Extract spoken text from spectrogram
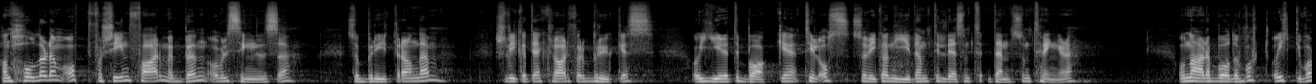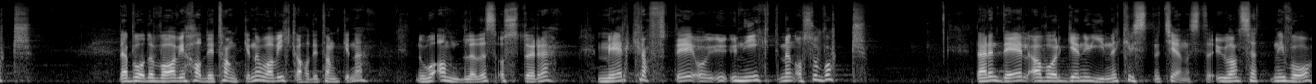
Han holder dem opp for sin far med bønn og velsignelse. Så bryter han dem, slik at de er klar for å brukes og gir det tilbake til oss, så vi kan gi dem til som, dem som trenger det. Og nå er det både vårt og ikke vårt. Det er både hva vi hadde i tankene, og hva vi ikke hadde i tankene. Noe annerledes og større. Mer kraftig og unikt, men også vårt. Det er en del av vår genuine kristne tjeneste, uansett nivå,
